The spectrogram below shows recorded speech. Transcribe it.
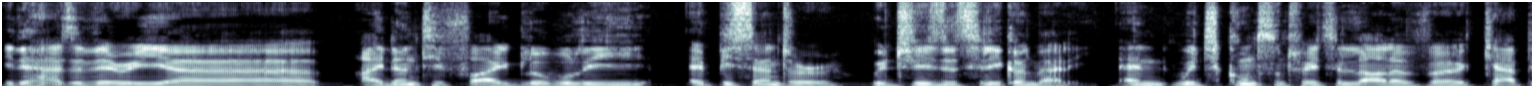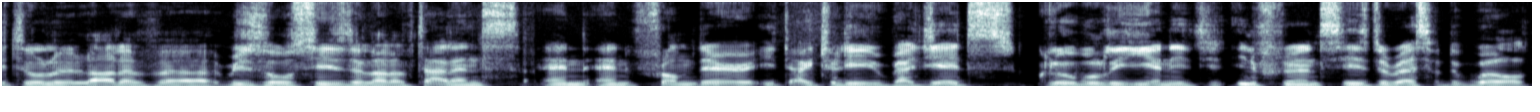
it has a very uh, identified globally epicenter, which is the Silicon Valley, and which concentrates a lot of uh, capital, a lot of uh, resources, a lot of talents, and and from there it actually radiates globally and it influences the rest of the world.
